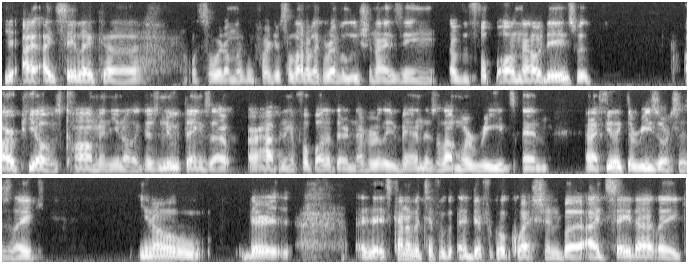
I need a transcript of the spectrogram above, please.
yeah I, I'd say like uh what's the word I'm looking for just a lot of like revolutionizing of the football nowadays with RPOs common you know like there's new things that are happening in football that there never really been there's a lot more reads and and I feel like the resources like you know there it's kind of a difficult a difficult question but i'd say that like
